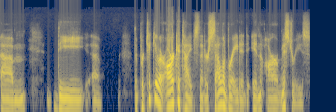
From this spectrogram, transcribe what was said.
um, the uh, the particular archetypes that are celebrated in our mysteries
